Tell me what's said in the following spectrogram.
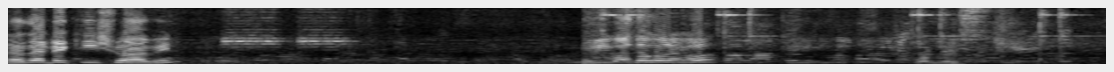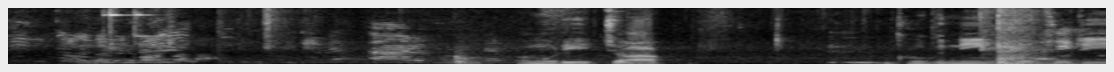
দাদা, এটা কি সোয়াবিন? তুমি কত করে গো। চল্লিশ। মুড়ি চপ ঘুগনি কচুরি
